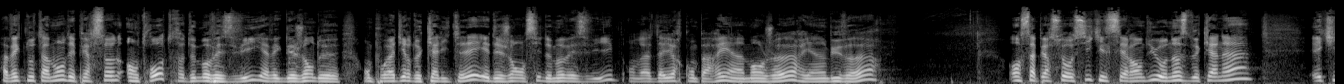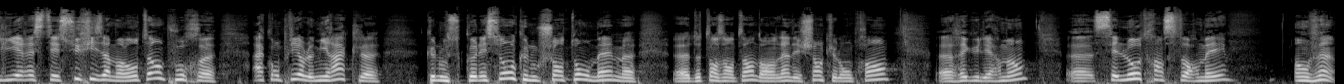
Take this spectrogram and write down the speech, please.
avec notamment des personnes, entre autres, de mauvaise vie, avec des gens de, on pourrait dire, de qualité et des gens aussi de mauvaise vie. On a d'ailleurs comparé à un mangeur et à un buveur. On s'aperçoit aussi qu'il s'est rendu aux noces de Cana et qu'il y est resté suffisamment longtemps pour euh, accomplir le miracle que nous connaissons, que nous chantons même euh, de temps en temps dans l'un des chants que l'on prend euh, régulièrement, c'est l'eau transformée en vin.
